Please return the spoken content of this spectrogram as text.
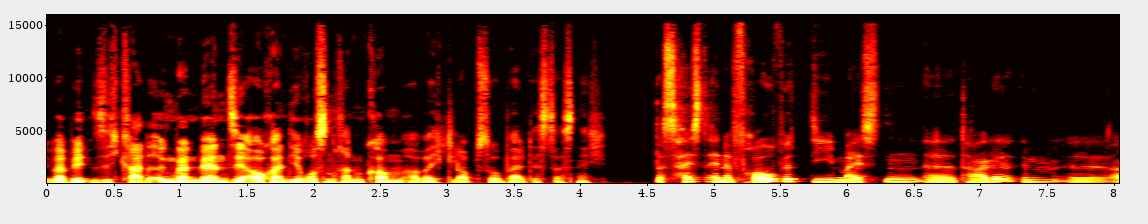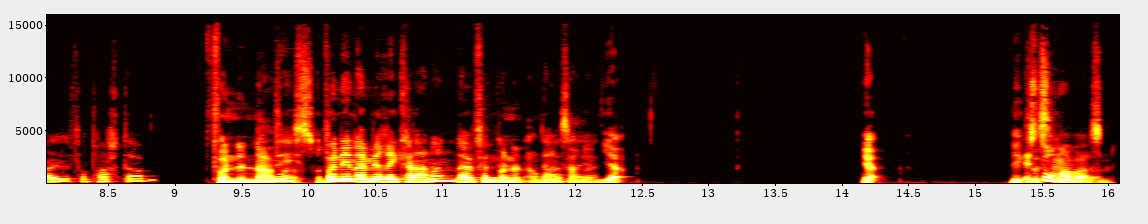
überbieten sich gerade. Irgendwann werden sie auch an die Russen rankommen, aber ich glaube, so bald ist das nicht. Das heißt, eine Frau wird die meisten äh, Tage im äh, All verbracht haben? Von den? NASA-Astronauten. Von den Amerikanern? Äh, von, Von den NASA, Amerikanern, ja. ja. Ja. Nächstes Ist doch mal was. dann.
